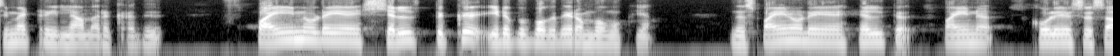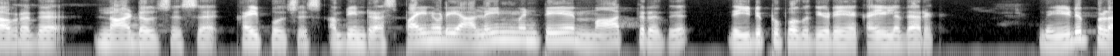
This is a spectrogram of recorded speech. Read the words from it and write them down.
சிமெட்ரி இல்லாமல் இருக்கிறது ஸ்பைனுடைய ஹெல்த்துக்கு இடுப்பு பகுதி ரொம்ப முக்கியம். இந்த ஸ்பைனுடைய ஹெல்த் ஸ்பைனு ஸ்கோலியோசிஸ் ஆகுறது லாடோசிஸ் கைப்போசிஸ் அப்படின்ற ஸ்பைனுடைய அலைன்மெண்ட்டையே மாத்துறது இந்த இடுப்பு பகுதியுடைய கையில தான் இருக்கு. இந்த இடுப்புல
